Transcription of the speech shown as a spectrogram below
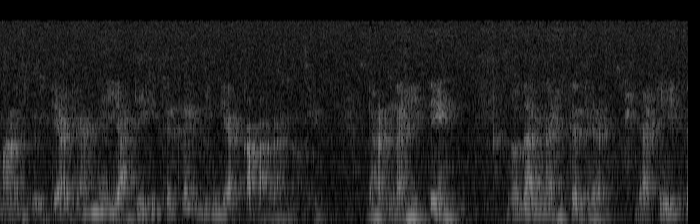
මානසික විද්‍යාව කියන්නේ යටි හිතට විඤ්ඤාක් කපා ගන්නවා කියන්නේ. දන්න හිතෙන් නොදන්න හිතට යටි හිතට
